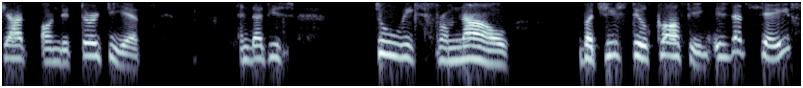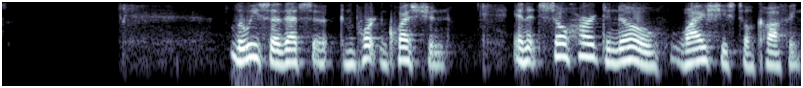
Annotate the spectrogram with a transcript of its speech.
shot on the 30th, and that is two weeks from now. But she's still coughing. Is that safe? Louisa, that's an important question. And it's so hard to know why she's still coughing.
